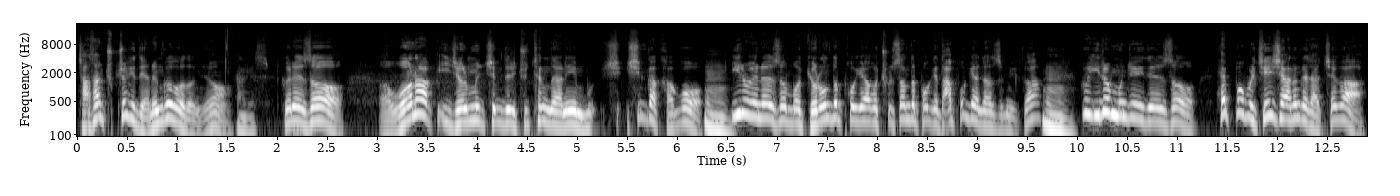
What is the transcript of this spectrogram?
자산 축적이 되는 거거든요. 알겠습니다. 그래서 어, 워낙 이 젊은 층들이 주택난이 심각하고 음. 이로 인해서 뭐 결혼도 포기하고 출산도 포기 다 포기하지 않습니까? 음. 그 이런 문제에 대해서 해법을 제시하는 것 자체가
